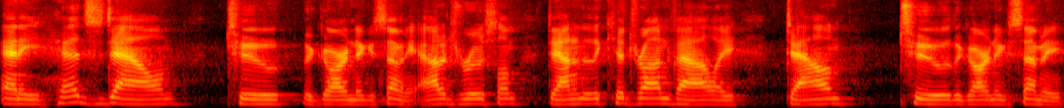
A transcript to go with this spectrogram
and he heads down to the Garden of Gethsemane, out of Jerusalem, down into the Kidron Valley, down to the Garden of Gethsemane.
